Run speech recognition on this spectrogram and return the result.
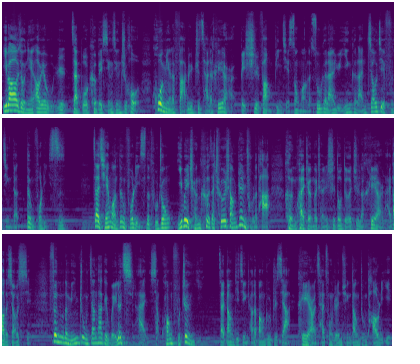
一八二九年二月五日，在伯克被行刑之后，豁免了法律制裁的黑尔被释放，并且送往了苏格兰与英格兰交界附近的邓弗里斯。在前往邓弗里斯的途中，一位乘客在车上认出了他。很快，整个城市都得知了黑尔来到的消息，愤怒的民众将他给围了起来，想匡扶正义。在当地警察的帮助之下，黑尔才从人群当中逃离，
